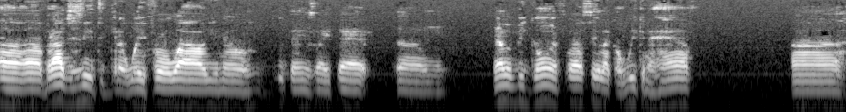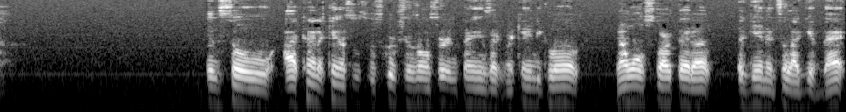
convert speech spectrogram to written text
Uh, but I just need to get away for a while, you know, do things like that. Um, I'm gonna be going for I'll say like a week and a half. Uh, and so I kind of canceled subscriptions on certain things like my Candy Club, and I won't start that up again until I get back.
